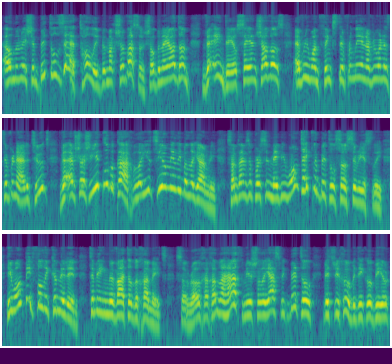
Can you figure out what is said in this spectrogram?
El Meresha bittul zet toli b'machshavasan shal b'nei adam ve'ein seyan shavos. Everyone thinks differently and everyone has different attitudes. Ve'efshar sheyitlu b'kach v'lo yitziu mili ben Sometimes a person maybe won't take the bittul so seriously. He won't be fully committed to being mevatel the chametz. So roch hacham lahach mir yasvik bittul vitzrichu b'diku biur.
